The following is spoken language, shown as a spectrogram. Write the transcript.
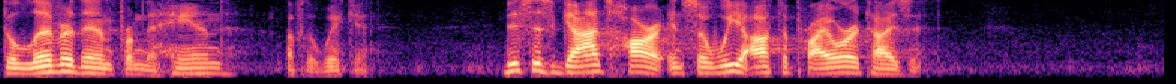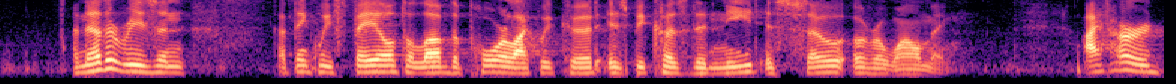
Deliver them from the hand of the wicked. This is God's heart, and so we ought to prioritize it. Another reason I think we fail to love the poor like we could is because the need is so overwhelming. I've heard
